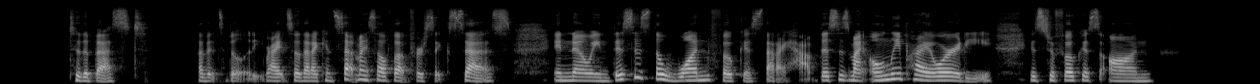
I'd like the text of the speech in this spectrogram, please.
to the best of its ability, right? So that I can set myself up for success in knowing this is the one focus that I have. This is my only priority is to focus on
